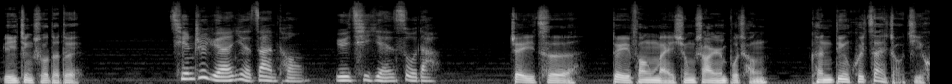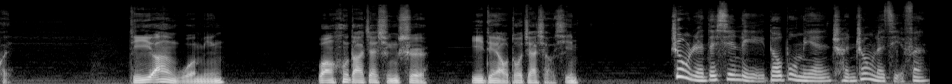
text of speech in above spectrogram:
黎静说的对。秦之远也赞同，语气严肃道：“这一次对方买凶杀人不成，肯定会再找机会。敌暗我明，往后大家行事一定要多加小心。”众人的心里都不免沉重了几分。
